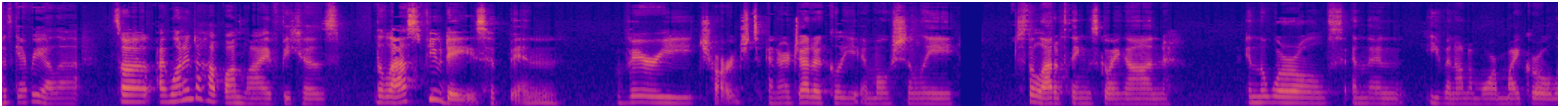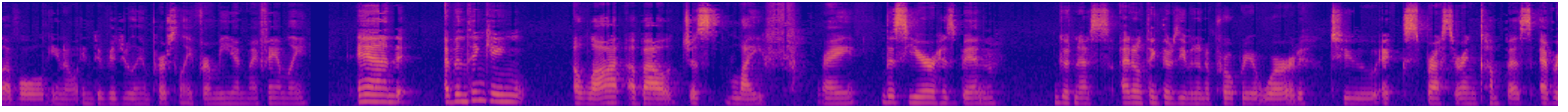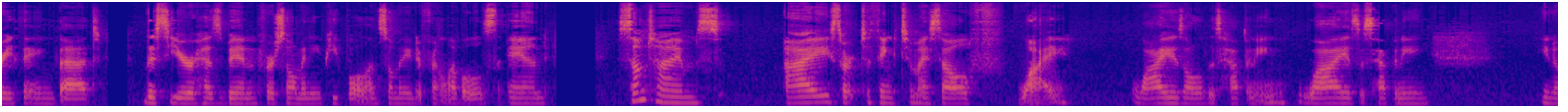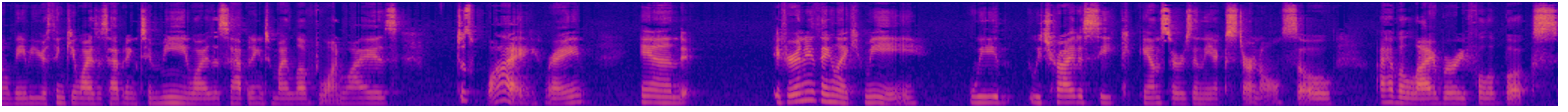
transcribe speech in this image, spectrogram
name is Gabriela. So I wanted to hop on live because the last few days have been very charged energetically, emotionally, just a lot of things going on in the world and then even on a more micro level, you know, individually and personally for me and my family. And I've been thinking a lot about just life, right? This year has been goodness, I don't think there's even an appropriate word to express or encompass everything that this year has been for so many people on so many different levels. And sometimes I start to think to myself, why? Why is all of this happening? Why is this happening? You know, maybe you're thinking, why is this happening to me? Why is this happening to my loved one? Why is just why, right? And if you're anything like me, we we try to seek answers in the external. So I have a library full of books,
